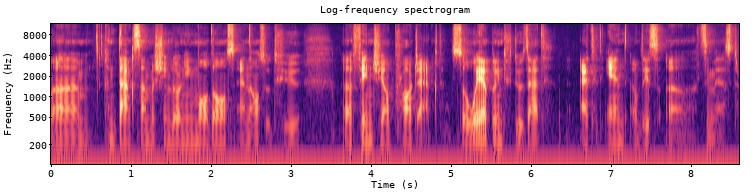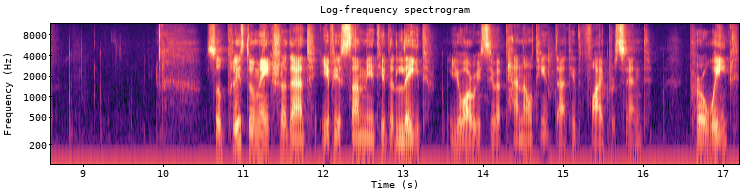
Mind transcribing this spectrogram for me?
um, conduct some machine learning models and also to uh, finish your project. So we are going to do that at the end of this uh, semester. So please do make sure that if you submitted late, you will receive a penalty that is 5% per week.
